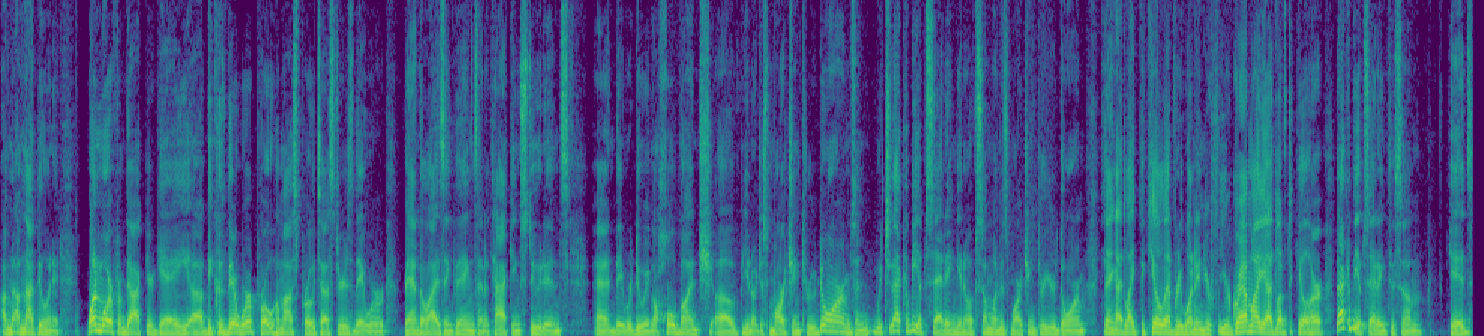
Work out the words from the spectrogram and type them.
I'm, I'm not doing it. One more from Dr. Gay uh, because there were pro-Hamas protesters. They were vandalizing things and attacking students and they were doing a whole bunch of you know just marching through dorms and which that could be upsetting you know if someone is marching through your dorm saying i'd like to kill everyone in your your grandma yeah i'd love to kill her. That could be upsetting to some kids.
